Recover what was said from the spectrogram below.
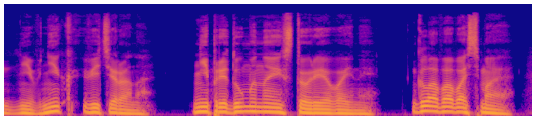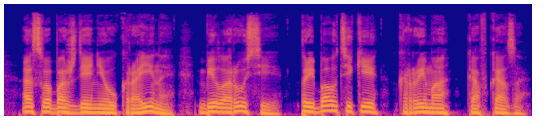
Дневник ветерана. Непридуманная история войны. Глава 8. Освобождение Украины, Белоруссии, Прибалтики, Крыма, Кавказа.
